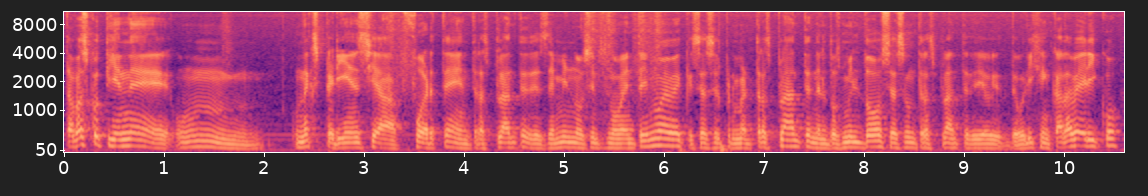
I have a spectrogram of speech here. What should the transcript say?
Tabasco tiene una experiencia fuerte en trasplante desde 1999, que se hace el primer trasplante, en el 2002 se hace un trasplante de, origen cadavérico,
